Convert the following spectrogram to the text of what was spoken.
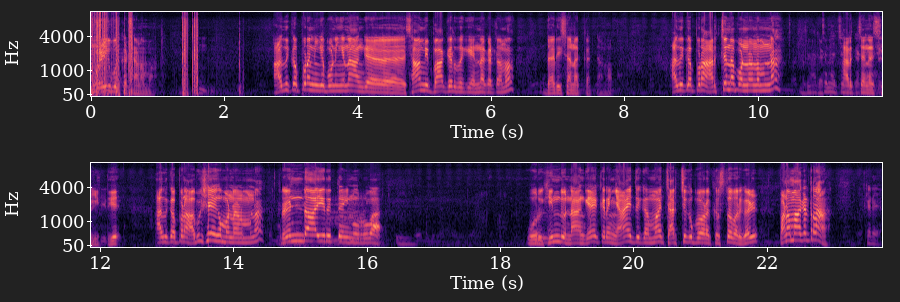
நுழைவு கட்டணமா? அதுக்கப்புறம் நீங்கள் போனீங்கன்னா அங்கே சாமி பார்க்கறதுக்கு என்ன கட்டணம்? தரிசன கட்டணம். அதுக்கப்புறம் அர்ச்சனை பண்ணணும்னா? அர்ச்சனை அர்ச்சனை சீட்டு. அதுக்கப்புறம் அபிஷேகம் பண்ணணும்னா ரெண்டாயிரத்தி ஐநூறுரூவா ஒரு ஹிந்து நான் கேட்குறேன் ஞாயிற்றுக்கிழமை சர்ச்சுக்கு போகிற கிறிஸ்தவர்கள் பணமாக கட்டுறான்? கிடையாது.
